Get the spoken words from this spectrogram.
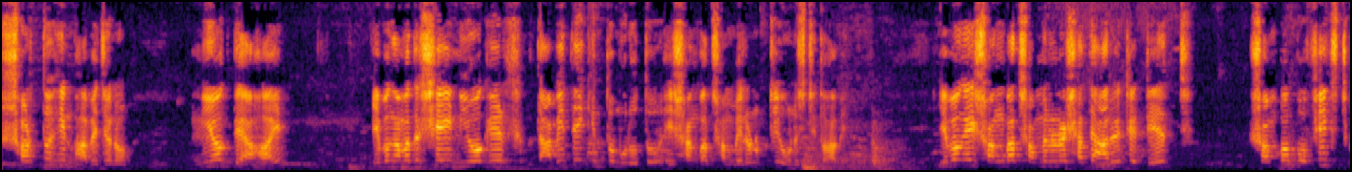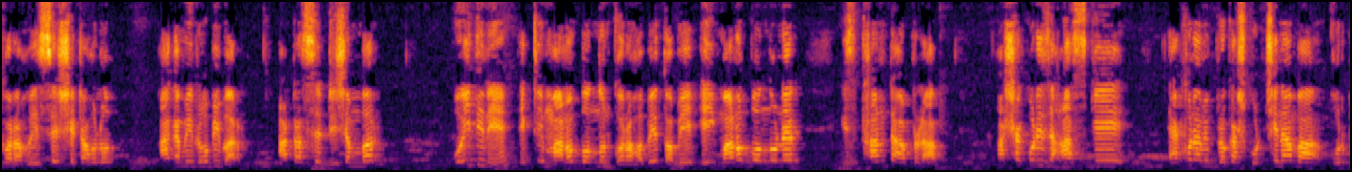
শর্তহীনভাবে যেন নিয়োগ দেয়া হয়। এবং আমাদের সেই নিয়োগের দাবিতেই কিন্তু মূলত এই সংবাদ সম্মেলনটি অনুষ্ঠিত হবে। এবং এই সংবাদ সম্মেলনের সাথে আরও একটি ডেট সম্ভাব্য ফিক্সড করা হয়েছে, সেটা হলো আগামী রবিবার, আঠাশে ডিসেম্বর ওই দিনে একটি মানববন্ধন করা হবে। তবে এই মানববন্ধনের স্থানটা আপনারা আশা করি যে আজকে এখন আমি প্রকাশ করছি না বা করব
